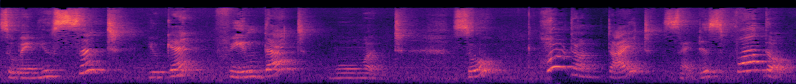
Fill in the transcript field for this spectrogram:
So when you sit, you can feel that movement. So hold on tight, said his father.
